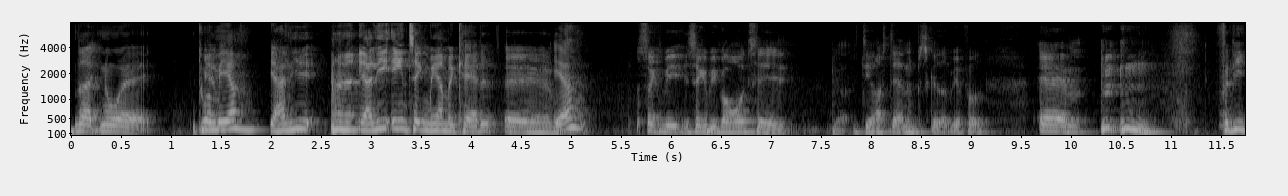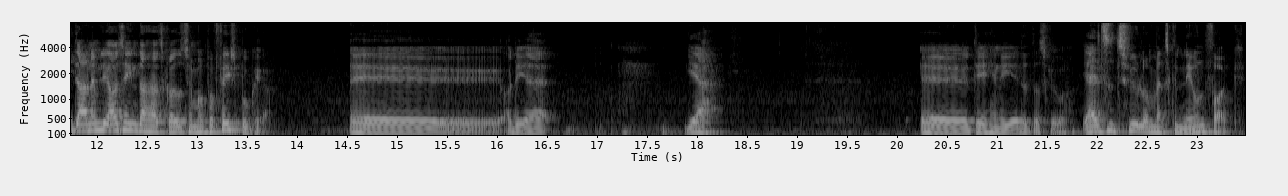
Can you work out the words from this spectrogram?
hvad er det nu? Øh, du har mere? Jeg har lige, jeg har lige en ting mere med katte. Øh, Ja. Så kan, vi, så kan vi gå over til de resterende beskeder, vi har fået. Øhm, fordi der er nemlig også en, der har skrevet til mig på Facebook her. Øh, og det er... Ja. Øh, det er Henriette, der skriver. Jeg er altid i tvivl om, man skal nævne folk.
